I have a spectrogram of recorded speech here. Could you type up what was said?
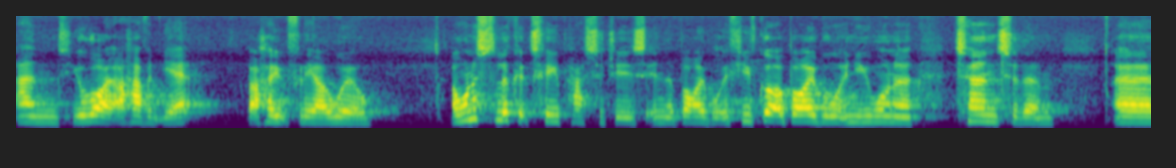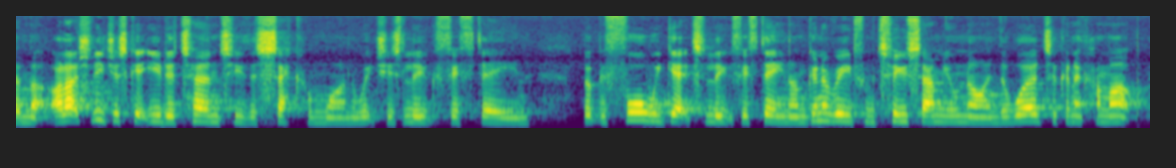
And you're right, I haven't yet, but hopefully I will. I want us to look at two passages in the Bible. If you've got a Bible and you want to turn to them, um, I'll actually just get you to turn to the second one, which is Luke 15. But before we get to Luke 15, I'm going to read from 2 Samuel 9. The words are going to come up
